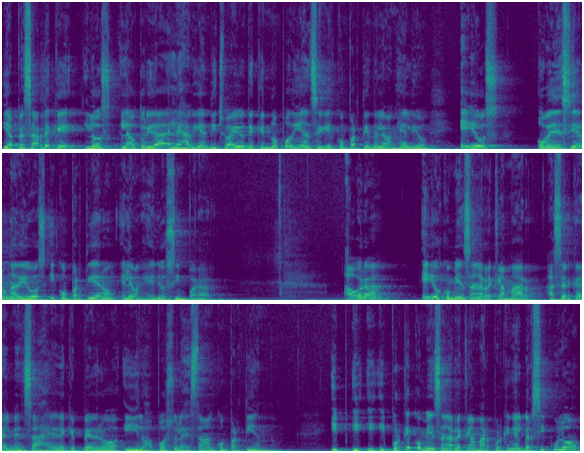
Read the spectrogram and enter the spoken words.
Y a pesar de que las autoridades les habían dicho a ellos de que no podían seguir compartiendo el Evangelio, ellos obedecieron a Dios y compartieron el Evangelio sin parar. Ahora ellos comienzan a reclamar acerca del mensaje de que Pedro y los apóstoles estaban compartiendo. ¿Y, por qué comienzan a reclamar? Porque en el versículo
